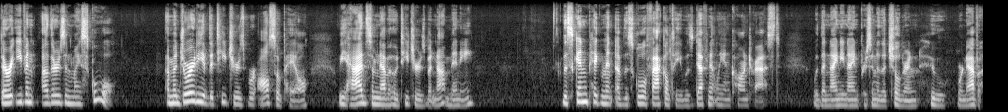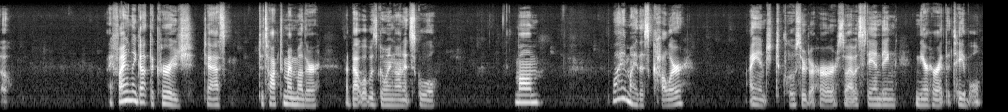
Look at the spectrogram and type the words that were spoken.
There were even others in my school. A majority of the teachers were also pale. We had some Navajo teachers, but not many. The skin pigment of the school faculty was definitely in contrast with the 99% of the children who were Navajo. I finally got the courage to ask to talk to my mother about what was going on at school. Mom, why am I this color? I inched closer to her, so I was standing near her at the table.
